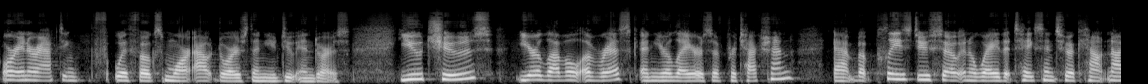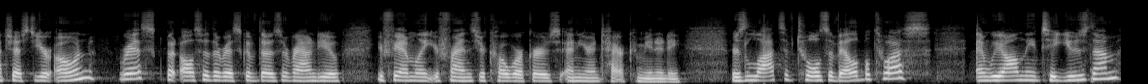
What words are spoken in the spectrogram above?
or interacting f- with folks more outdoors than you do indoors. You choose your level of risk and your layers of protection, uh, but please do so in a way that takes into account not just your own risk, but also the risk of those around you, your family, your friends, your coworkers, and your entire community. There's lots of tools available to us, and we all need to use them.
